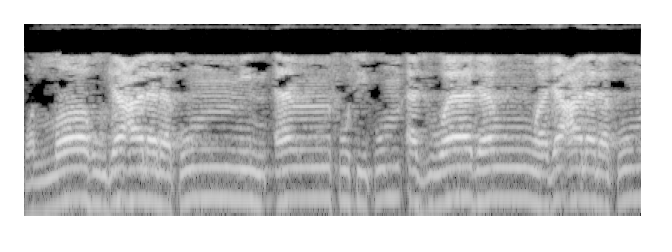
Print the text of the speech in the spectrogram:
والله جعل لكم من أنفسكم أزواجا وجعل لكم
